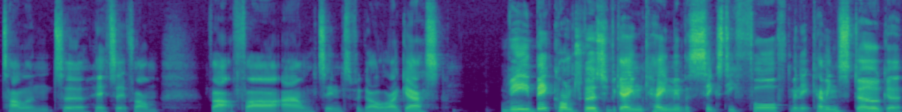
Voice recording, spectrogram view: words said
talent to hit it from that far out into the goal, I guess. The big controversy of the game came in the 64th minute. Kevin Stöger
